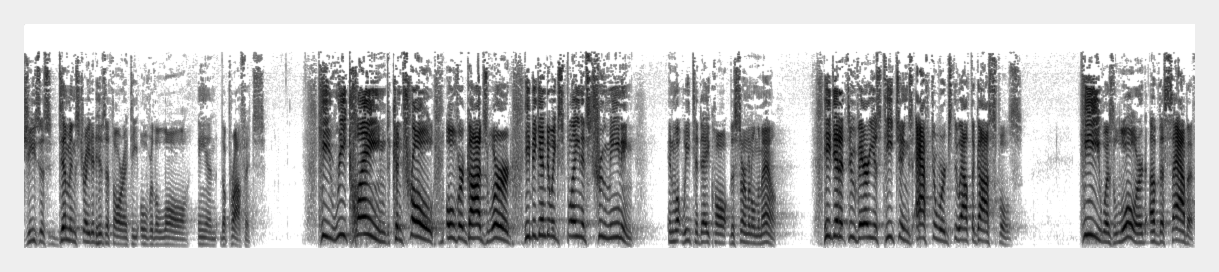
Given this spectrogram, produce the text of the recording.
Jesus demonstrated his authority over the law and the prophets. He reclaimed control over God's Word. He began to explain its true meaning in what we today call the Sermon on the Mount. He did it through various teachings afterwards throughout the Gospels. He was Lord of the Sabbath,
